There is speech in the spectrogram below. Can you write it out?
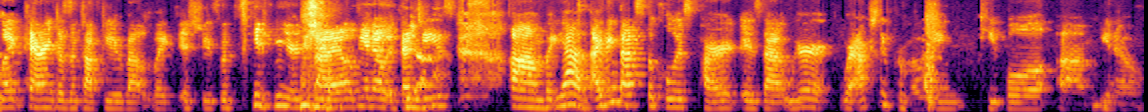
like parent doesn't talk to you about like issues with feeding your child, you know, with Yeah. veggies. Um, but yeah, I think that's the coolest part is that we're we're actually promoting people, um, you know,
